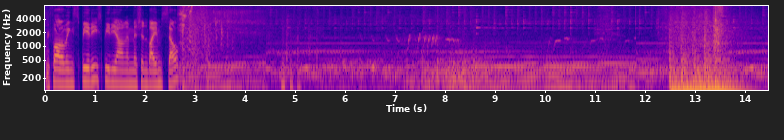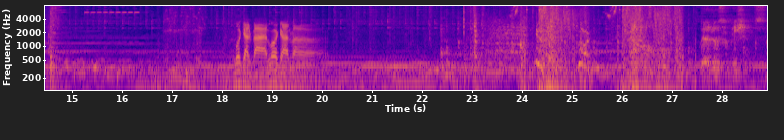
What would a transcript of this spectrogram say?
We following Speedy. Speedy on a mission by himself. Look at that, look at that. We're losing patience.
